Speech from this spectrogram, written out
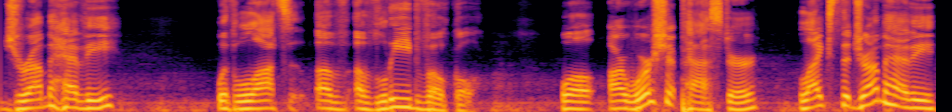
drum heavy with lots of of lead vocal. Well our worship pastor likes the drum heavy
